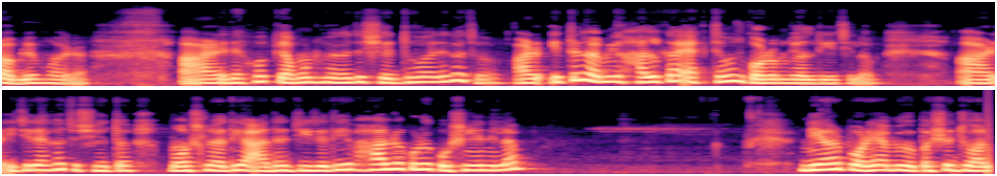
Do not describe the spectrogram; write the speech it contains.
প্রবলেম হয় না। আর দেখো কেমন হয়ে গেছে, সেদ্ধ হয়ে দেখেছ? আর এতে না আমি হালকা এক চামচ গরম জল দিয়েছিলাম। আর এই যে দেখাচ্ছ, সেদ্ধ মশলা দিয়ে, আদা, জিরে দিয়ে ভালো করে কষিয়ে নিলাম। নেওয়ার পরে আমি ওই পাশে জল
